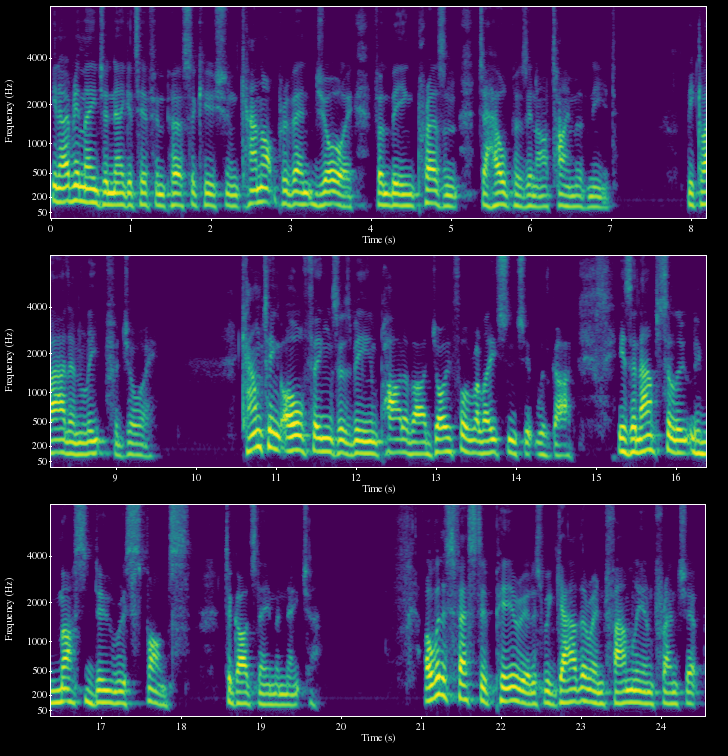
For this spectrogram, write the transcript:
You know, every major negative in persecution cannot prevent joy from being present to help us in our time of need. Be glad and leap for joy. Counting all things as being part of our joyful relationship with God is an absolutely must do response to God's name and nature. Over this festive period, as we gather in family and friendship,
